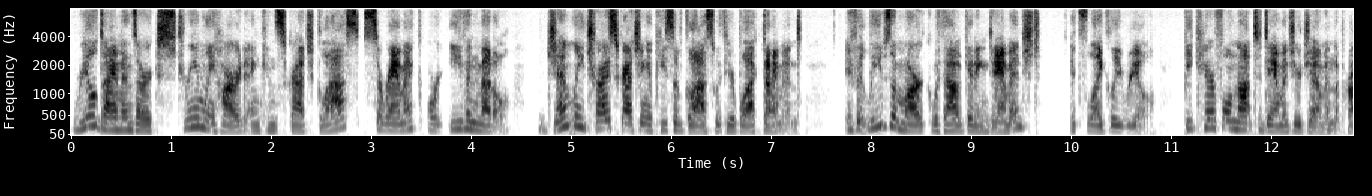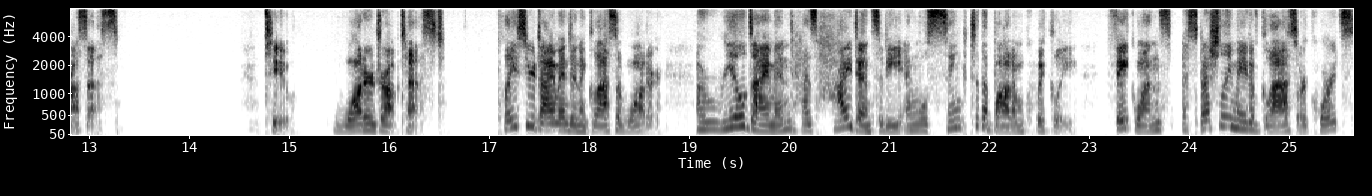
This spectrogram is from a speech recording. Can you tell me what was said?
Real diamonds are extremely hard and can scratch glass, ceramic, or even metal. Gently try scratching a piece of glass with your black diamond. If it leaves a mark without getting damaged, it's likely real. Be careful not to damage your gem in the process. 2. Water drop test. Place your diamond in a glass of water. A real diamond has high density and will sink to the bottom quickly. Fake ones, especially made of glass or quartz,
